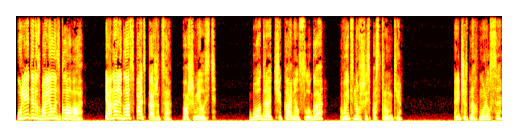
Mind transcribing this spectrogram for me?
«У леди разболелась голова, и она легла спать, кажется, ваша милость». Бодро отчеканил слуга, вытянувшись по струнке. Ричард нахмурился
